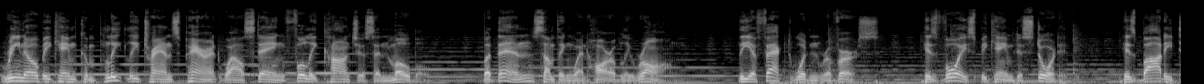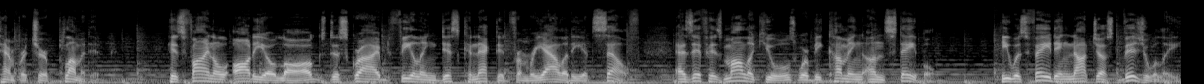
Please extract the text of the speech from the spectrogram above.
Reno became completely transparent while staying fully conscious and mobile. But then something went horribly wrong. The effect wouldn't reverse. His voice became distorted. His body temperature plummeted. His final audio logs described feeling disconnected from reality itself, as if his molecules were becoming unstable. He was fading not just visually,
